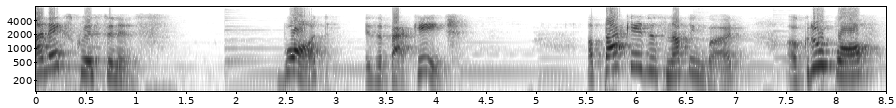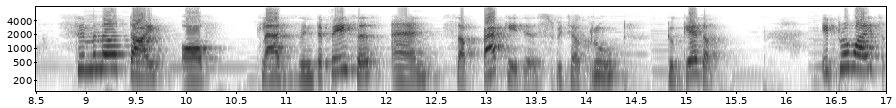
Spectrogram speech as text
Our next question is What is a package? A package is nothing but a group of similar type of classes interfaces and sub-packages which are grouped together. It provides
